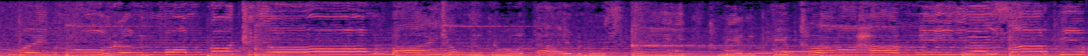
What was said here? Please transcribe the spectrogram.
ហេតុអ្វីមនុស្សរឹងមាំដូចខ្ញុំបាយយំព្រោះតែមនុស្សស្រីគ្មានភាពក្លាហាននិយាយសារភាព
